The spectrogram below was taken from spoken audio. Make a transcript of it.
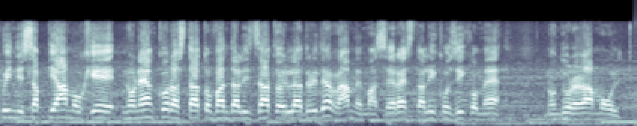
quindi sappiamo che non è ancora stato vandalizzato dai ladri del rame, ma se resta lì così com'è non durerà molto.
